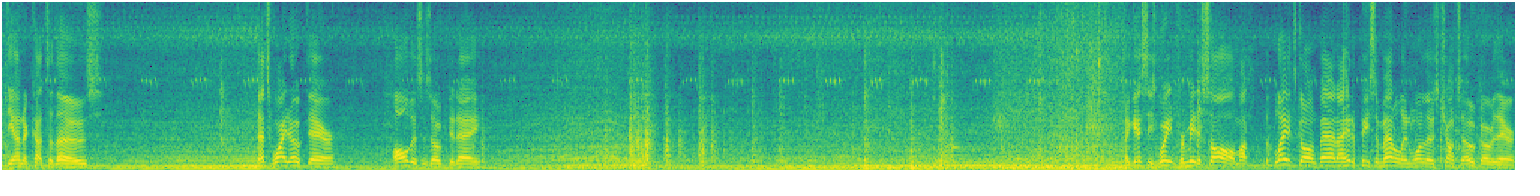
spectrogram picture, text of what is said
Get the undercuts of those. That's white oak there. All this is oak today. I guess he's waiting for me to saw. My, the blade's gone bad. I hit a piece of metal in one of those chunks of oak over there.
